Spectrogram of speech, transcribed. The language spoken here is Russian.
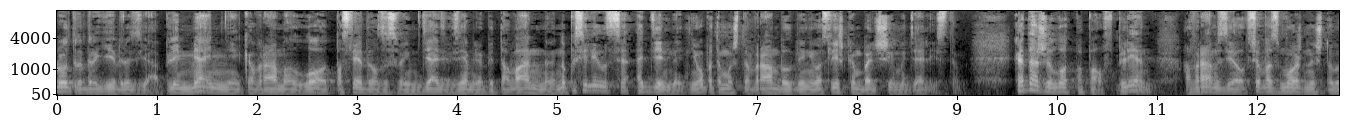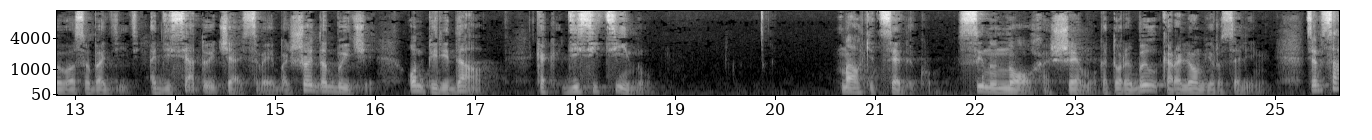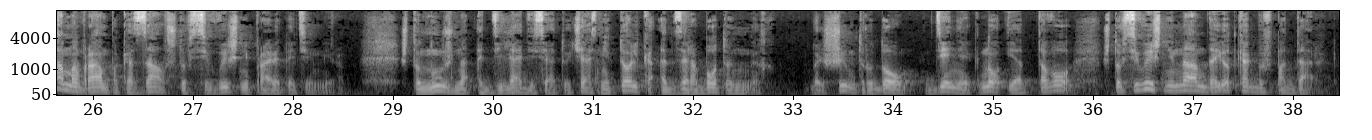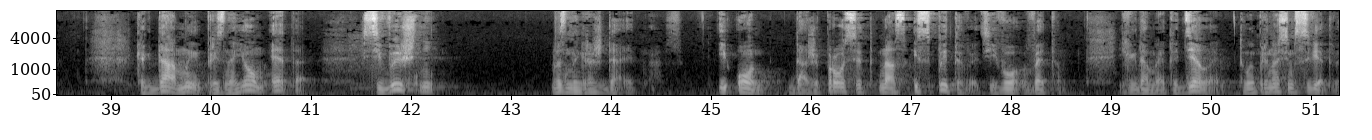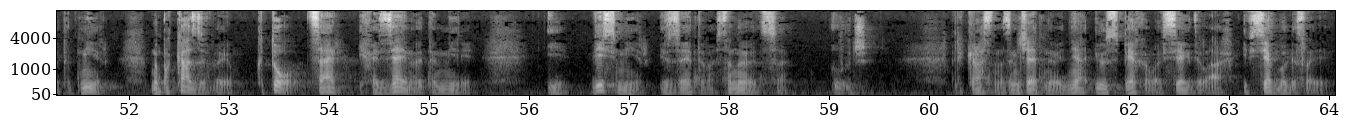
Доброе утро, дорогие друзья. Племянник Авраама Лот последовал за своим дядей в землю обетованную, но поселился отдельно от него, потому что Авраам был для него слишком большим идеалистом. Когда же Лот попал в плен, Авраам сделал все возможное, чтобы его освободить, а десятую часть своей большой добычи он передал как десятину Малки Цедеку, сыну Ноха, Шему, который был королем в Иерусалиме. Тем самым Авраам показал, что Всевышний правит этим миром что нужно отделять десятую часть не только от заработанных большим трудом денег, но и от того, что Всевышний нам дает как бы в подарок. Когда мы признаем это, Всевышний вознаграждает нас. И Он даже просит нас испытывать Его в этом. И когда мы это делаем, то мы приносим свет в этот мир. Мы показываем, кто царь и хозяин в этом мире. И весь мир из-за этого становится лучше. Прекрасного, замечательного дня и успеха во всех делах и всех благословений.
